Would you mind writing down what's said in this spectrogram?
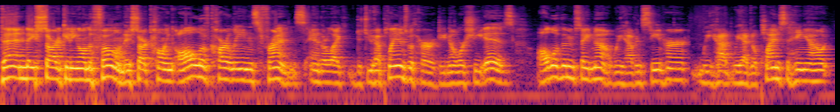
Then they start getting on the phone. They start calling all of Carlene's friends and they're like, Did you have plans with her? Do you know where she is? All of them say no. We haven't seen her. We had we had no plans to hang out,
